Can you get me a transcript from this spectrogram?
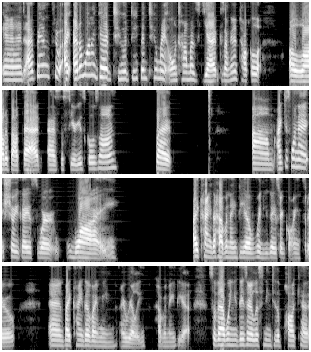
and I've been through, I, I don't want to get too deep into my own traumas yet because I'm going to talk a, a lot about that as the series goes on. But um, I just want to show you guys where why I kind of have an idea of what you guys are going through. And by kind of, I mean, I really have an idea. So that when you guys are listening to the podcast,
